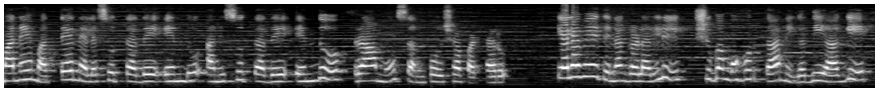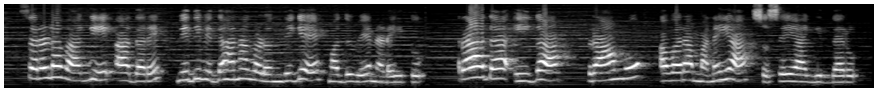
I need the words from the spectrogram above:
ಮನೆ ಮತ್ತೆ ನೆಲೆಸುತ್ತದೆ ಎಂದು ಅನಿಸುತ್ತದೆ ಎಂದು ರಾಮು ಸಂತೋಷಪಟ್ಟರು. ಕೆಲವೇ ದಿನಗಳಲ್ಲಿ ಶುಭ ಮುಹೂರ್ತ ನಿಗದಿಯಾಗಿ, ಸರಳವಾಗಿ, ಆದರೆ ವಿಧಿವಿಧಾನಗಳೊಂದಿಗೆ ಮದುವೆ ನಡೆಯಿತು. ರಾಧಾ ಈಗ ರಾಮು ಅವರ ಮನೆಯ ಸೊಸೆಯಾಗಿದ್ದರು.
